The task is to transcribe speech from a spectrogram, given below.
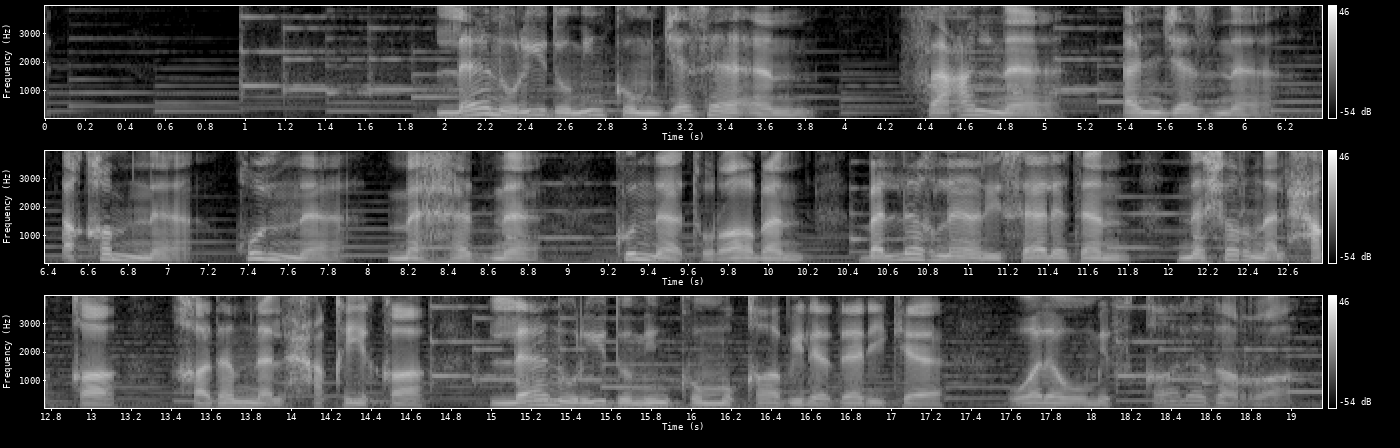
لا نريد منكم جزاء. فعلنا أنجزنا أقمنا قلنا مهدنا كنا ترابا بلغنا رسالة نشرنا الحق خدمنا الحقيقة. لا نريد منكم مقابل ذلك ولو مثقال ذرة.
